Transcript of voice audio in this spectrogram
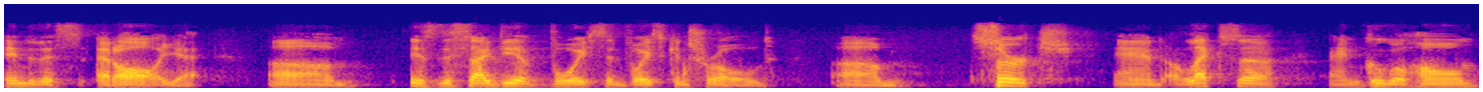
into this at all yet, um, is this idea of voice and voice controlled um, search and Alexa and Google Home.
